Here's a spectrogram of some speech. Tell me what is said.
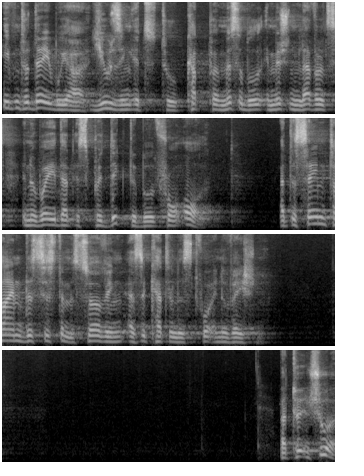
Even today, we are using it to cut permissible emission levels in a way that is predictable for all At the same time, this system is serving as a catalyst for innovation. But to ensure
